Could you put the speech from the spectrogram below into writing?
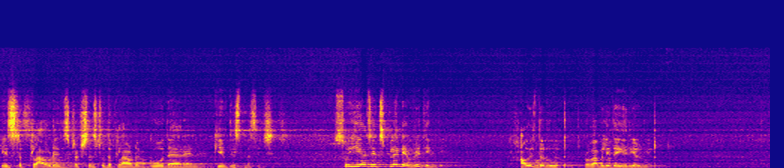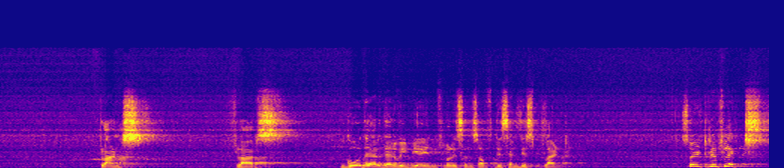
is the cloud, instructions to the cloud go there and give this message. So he has explained everything. How is the route? Probably the aerial route. plants, flowers. Go there, there will be an inflorescence of this and this plant. So it reflects.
